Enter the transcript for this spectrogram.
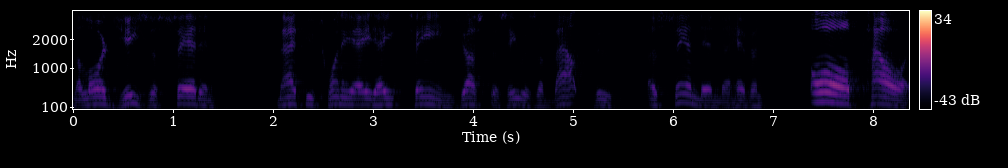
The Lord Jesus said in Matthew 28 18, just as he was about to ascend into heaven, all power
